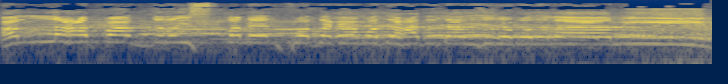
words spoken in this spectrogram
আল্লাহ পাক যেন ইসলামের পতাকা আমাদের হাতে দেন জুড়ে বলেন, আমিন।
